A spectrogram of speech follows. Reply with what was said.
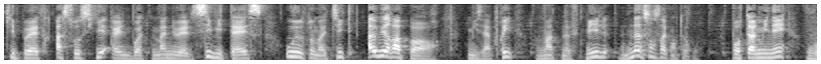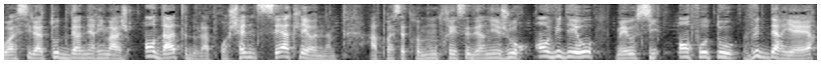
qui peut être associé à une boîte manuelle 6 vitesses ou une automatique à 8 rapports. Mise à prix 29 950 euros. Pour terminer, voici la toute dernière image en date de la prochaine Seat Leon. Après s'être montrée ces derniers jours en vidéo, mais aussi en photo vue de derrière,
